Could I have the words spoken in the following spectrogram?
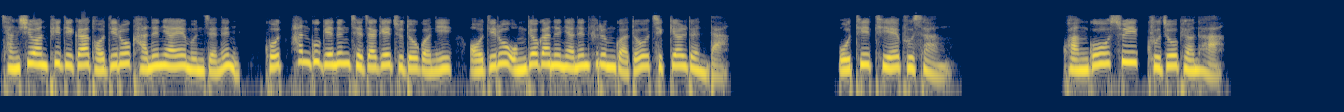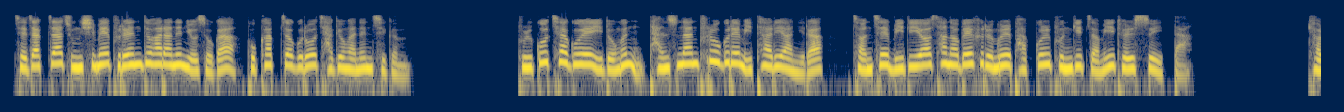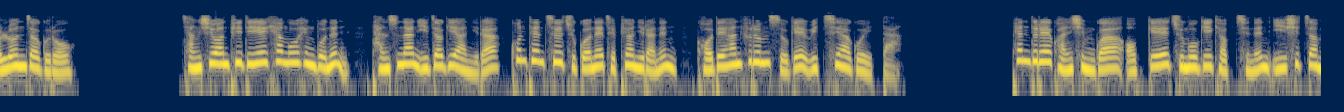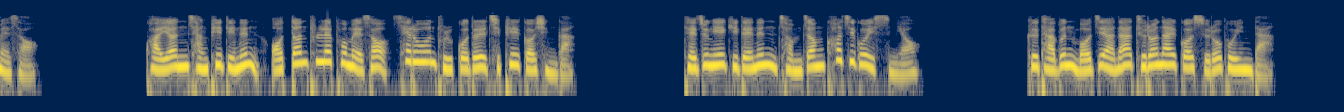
장시원 PD가 어디로 가느냐의 문제는 곧 한국 예능 제작의 주도권이 어디로 옮겨가느냐는 흐름과도 직결된다. OTT의 부상 광고 수익 구조 변화 제작자 중심의 브랜드화라는 요소가 복합적으로 작용하는 지금 불꽃차구의 이동은 단순한 프로그램 이탈이 아니라 전체 미디어 산업의 흐름을 바꿀 분기점이 될 수 있다. 결론적으로 장시원 PD의 향후 행보는 단순한 이적이 아니라 콘텐츠 주권의 재편이라는 거대한 흐름 속에 위치하고 있다. 팬들의 관심과 업계의 주목이 겹치는 이 시점에서 과연 장 PD는 어떤 플랫폼에서 새로운 불꽃을 지필 것인가? 대중의 기대는 점점 커지고 있으며 그 답은 머지않아 드러날 것으로 보인다.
